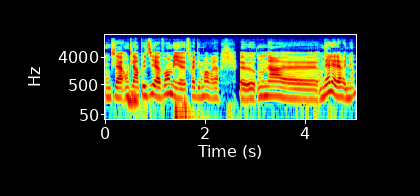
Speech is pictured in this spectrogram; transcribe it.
on te l'a un peu dit avant, mais euh, Fred et moi, voilà, euh, on, a, on est allé à La Réunion.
